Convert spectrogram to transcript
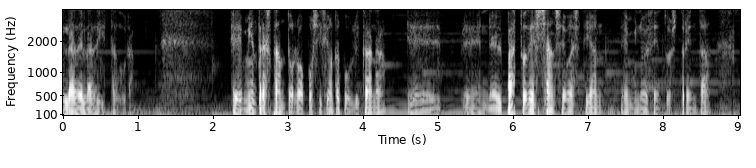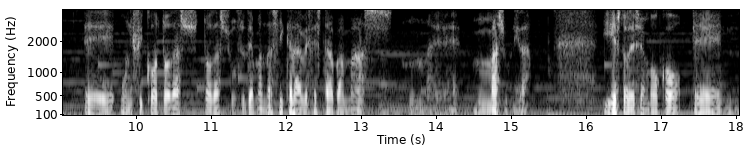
la, dictadura. Eh, mientras tanto, la oposición republicana, en el pacto de San Sebastián en 1930, unificó todas, sus demandas y cada vez estaba más, mm, más unida. Y esto desembocó en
